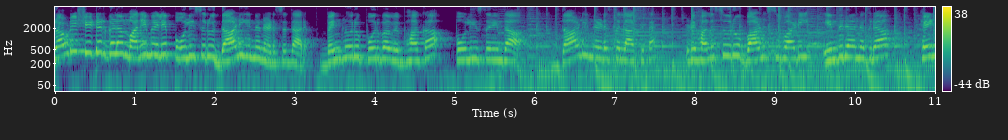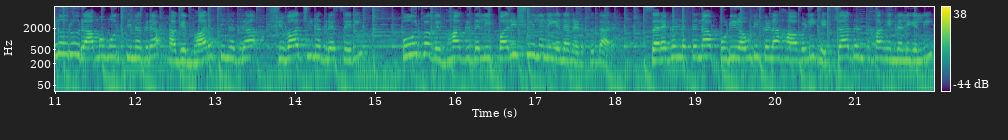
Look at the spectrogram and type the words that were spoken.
Rowdy ಶೀಟರ್ಗಳ ಮನೆ ಮೇಲೆ ಪೊಲೀಸರು ದಾಳಿಯನ್ನು ನಡೆಸಿದ್ದಾರೆ. ಬೆಂಗಳೂರು ಪೂರ್ವ ವಿಭಾಗ ಪೊಲೀಸರಿಂದ ದಾಳಿ ನಡೆಸಲಾಗಿದೆ. ನೋಡಿ ಹಲಸೂರು, ಬಾಣಸುವಾಡಿ, ಇಂದಿರಾನಗರ, ಹೆಣ್ಣೂರು, ರಾಮಮೂರ್ತಿ ನಗರ ಹಾಗೆ ಭಾರತಿ ನಗರ ಶಿವಾಜಿನಗರ ಸೇರಿ ಪೂರ್ವ ವಿಭಾಗದಲ್ಲಿ ಪರಿಶೀಲನೆಯನ್ನು ನಡೆಸಿದ್ದಾರೆ. ಸರಗಳ್ಳತನ, ಪುಡಿ ರೌಡಿಗಳ ಹಾವಳಿ ಹೆಚ್ಚಾದಂತಹ ಹಿನ್ನೆಲೆಯಲ್ಲಿ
